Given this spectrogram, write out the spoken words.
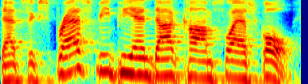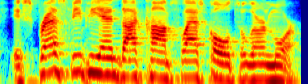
That's expressvpn.com slash gold. Expressvpn.com slash gold to learn more.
